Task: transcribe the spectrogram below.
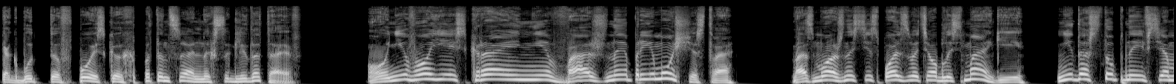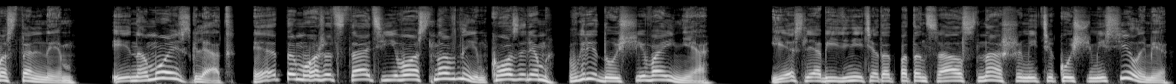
как будто в поисках потенциальных соглядатаев. «У него есть крайне важное преимущество — возможность использовать область магии, недоступные всем остальным. И, на мой взгляд, это может стать его основным козырем в грядущей войне. Если объединить этот потенциал с нашими текущими силами,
